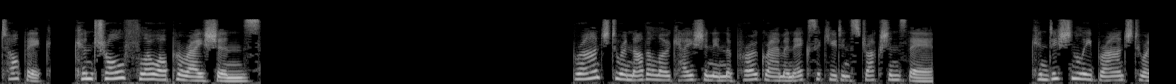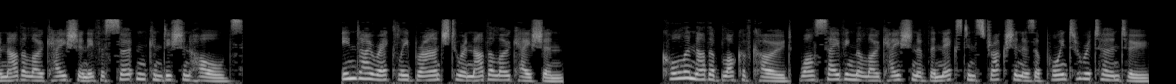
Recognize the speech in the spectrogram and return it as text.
Topic: Control flow operations. Branch to another location in the program and execute instructions there. Conditionally branch to another location if a certain condition holds. Indirectly branch to another location. Call another block of code, while saving the location of the next instruction as a point to return to.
